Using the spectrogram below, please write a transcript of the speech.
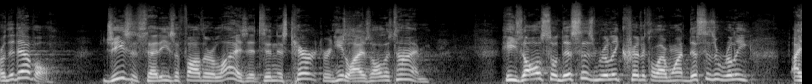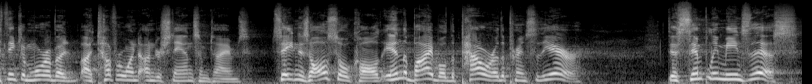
or the devil? Jesus said he's a father of lies. It's in his character, and he lies all the time. He's also, this is really critical. I want, this is a really, I think, a more of a, a tougher one to understand sometimes. Satan is also called in the Bible the power of the prince of the air. This simply means this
